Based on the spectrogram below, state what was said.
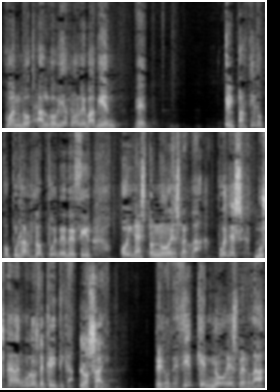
cuando al gobierno le va bien, ¿eh? el Partido Popular no puede decir, oiga, esto no es verdad. Puedes buscar ángulos de crítica, los hay. Pero decir que no es verdad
